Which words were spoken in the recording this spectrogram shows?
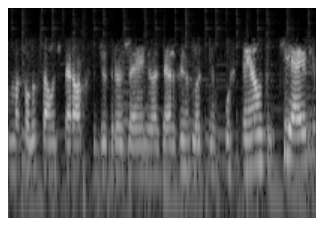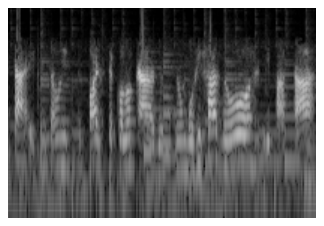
uma solução de peróxido de hidrogênio a 0,5%, que é eficaz. Então, isso pode ser colocado num borrifador e passar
